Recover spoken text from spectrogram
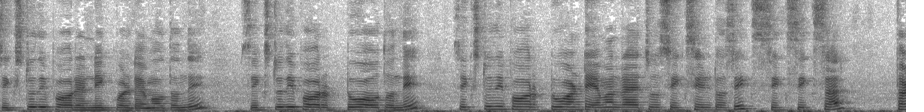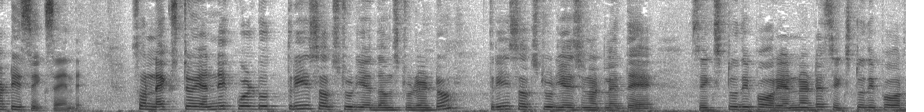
six to the power n equal to ఏమవుతుంది? Six to the power two అవుతుంది. Six to the power two అంటే ఏమని రాయొచ్చు? Six into six six six or thirty six అయింది. So next n equal to three substitute చేద్దాం స్టూడెంట్. త్రీ సబ్స్టిట్యూట్ చేసినట్లయితే six to the power n అంటే six to the power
